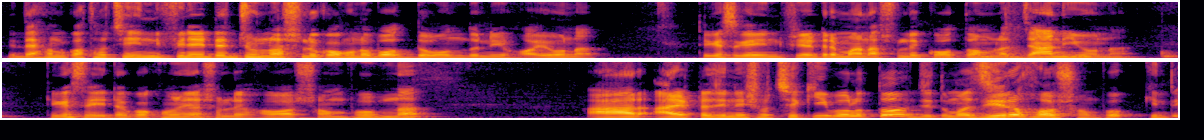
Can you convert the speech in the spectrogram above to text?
কিন্তু এখন কথা হচ্ছে ইনফিনাইটের জন্য আসলে কখনো বদ্ধ বন্ধনী হয়ও না। ঠিক আছে? ইনফিনাইটের মান আসলে কত আমরা জানিও না। ঠিক আছে? এটা কখনোই আসলে হওয়া সম্ভব না। আর আরেকটা জিনিস হচ্ছে কি বলতো? যে তোমার জিরো হওয়া সম্ভব, কিন্তু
